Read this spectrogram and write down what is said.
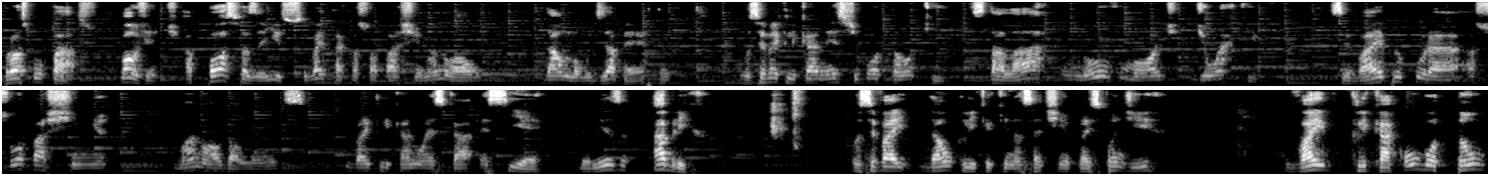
Próximo passo. Bom, gente, após fazer isso, você vai estar com a sua pastinha manual Downloads aberta. Você vai clicar neste botão aqui, instalar um novo mod de um arquivo. Você vai procurar a sua pastinha Manual Downloads e vai clicar no SKSE, beleza? Abrir. Você vai dar um clique aqui na setinha para expandir vai clicar com o botão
